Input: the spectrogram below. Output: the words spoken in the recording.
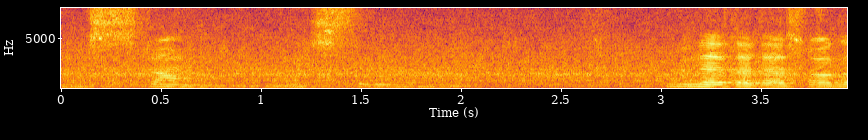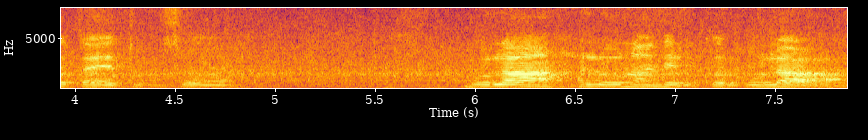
मिस्टाम मुला दादा स्वागत आहे तुमचं. बोला हॅलो नांदेडकर बोला.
